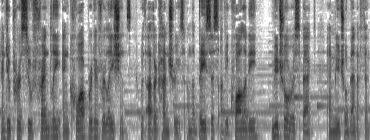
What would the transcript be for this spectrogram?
and to pursue friendly and cooperative relations with other countries on the basis of equality, mutual respect, and mutual benefit.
